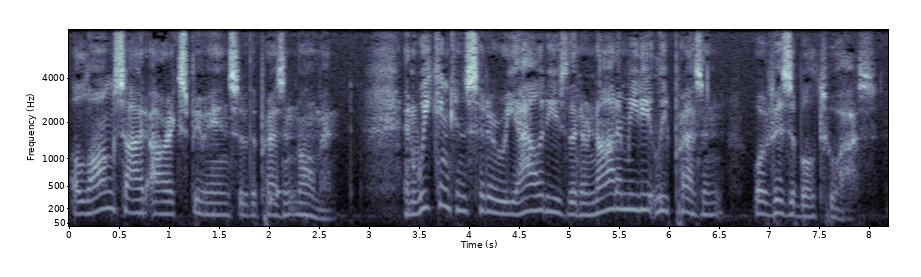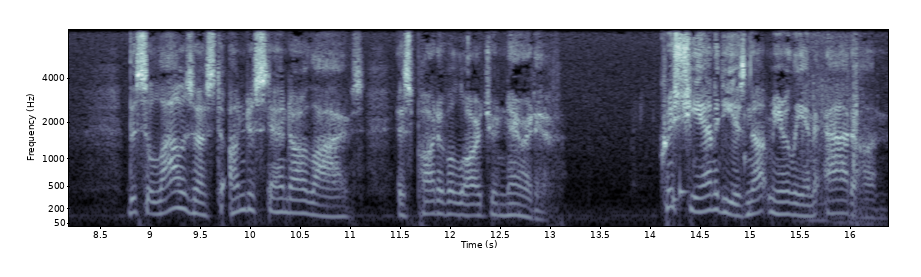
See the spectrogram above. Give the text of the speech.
alongside our experience of the present moment. And we can consider realities that are not immediately present or visible to us. This allows us to understand our lives as part of a larger narrative. Christianity is not merely an add-on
